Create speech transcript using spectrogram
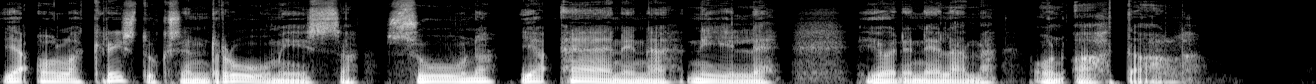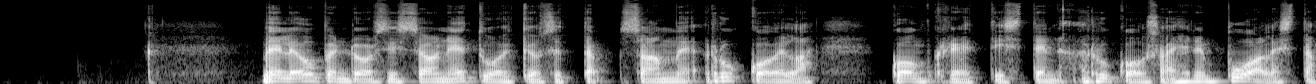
ja olla Kristuksen ruumiissa suuna ja äänenä niille, joiden elämä on ahtaalla. Meille Open Doorsissa on etuoikeus, että saamme rukoilla konkreettisten rukousaiheiden puolesta,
